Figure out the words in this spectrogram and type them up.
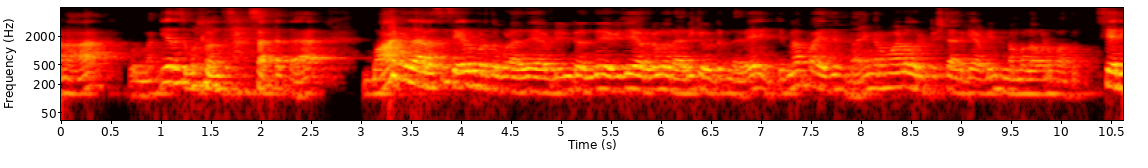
ஆனால் ஒரு மத்திய அரசு கொண்டு வந்த சட்டத்தை மாநில அரசு செயல்படுத்தக்கூடாது அப்படின்ட்டு வந்து விஜய் அவர்கள் ஒரு அறிக்கை விட்டுருந்தாரு. என்னப்பா இது? பயங்கரமான ஒரு ட்விஸ்டாக இருக்கே அப்படின்னு நம்மளாம் கூட பார்த்தோம். சரி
